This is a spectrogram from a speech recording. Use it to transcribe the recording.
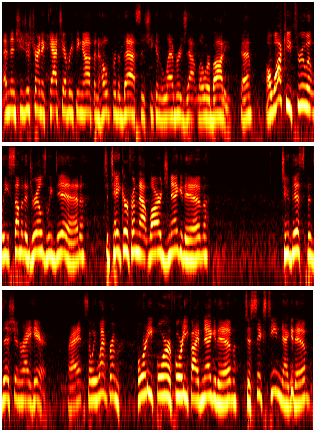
And then she's just trying to catch everything up and hope for the best that she can leverage that lower body. Okay. I'll walk you through at least some of the drills we did to take her from that large negative to this position right here, right? So we went from 44 or 45 negative to 16 negative.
